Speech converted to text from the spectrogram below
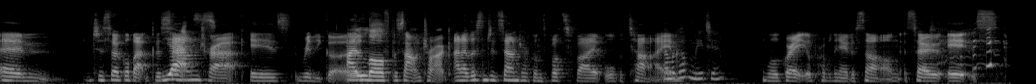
um, to circle back, the Yes. soundtrack is really good. I love the soundtrack. And I listen to the soundtrack on Spotify all the time. Oh my god, me too. Well, great, you'll probably know the song. So it's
